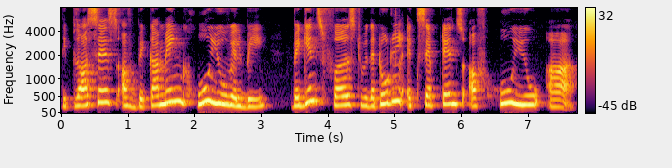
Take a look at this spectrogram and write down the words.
The process of becoming who you will be begins first with a total acceptance of who you are.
